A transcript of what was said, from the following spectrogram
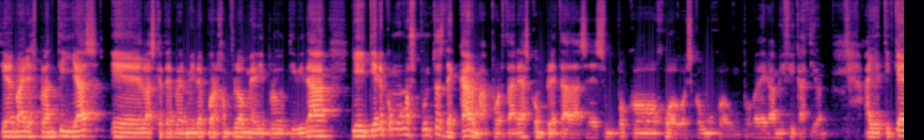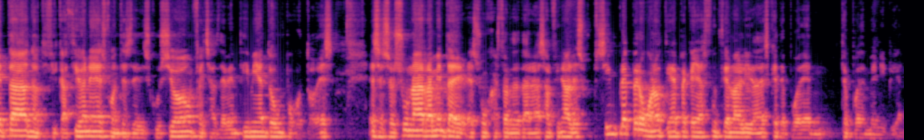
tienes varias plantillas, eh, las que te permiten, por ejemplo, medir productividad y ahí tiene como unos puntos de karma por tareas completadas. Es un poco juego, es como un juego, un poco de gamificación. Hay etiquetas, notificaciones, fuentes de discusión, fechas de vencimiento, un poco todo. Es, es eso, es una herramienta, es un gestor de tareas al final, es simple, pero bueno, tiene pequeñas funcionalidades que te pueden, te pueden venir bien.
